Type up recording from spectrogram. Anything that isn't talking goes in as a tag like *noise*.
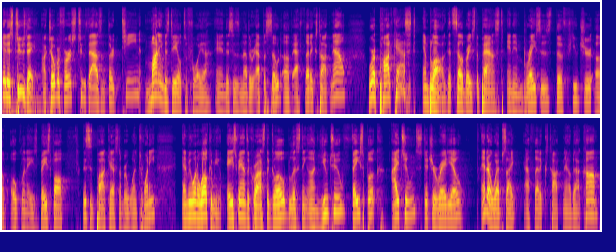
It is Tuesday, October 1st, 2013. My name is Dale Tafoya, and this is another episode of Athletics Talk Now. We're a podcast and blog that celebrates the past and embraces the future of Oakland A's baseball. This is podcast number 120, and we want to welcome you, A's fans across the globe, listening on YouTube, Facebook, iTunes, Stitcher Radio, and our website, athleticstalknow.com.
